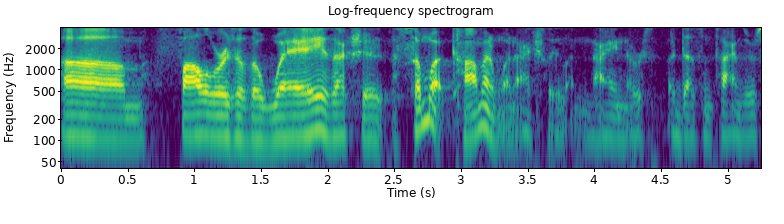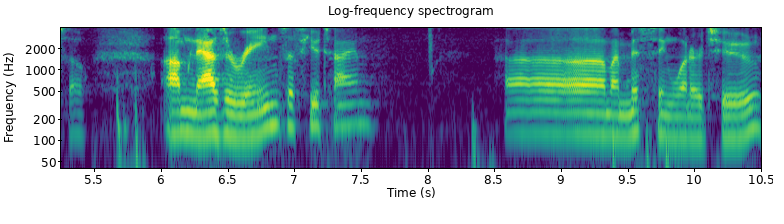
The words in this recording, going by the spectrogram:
um, followers of the way is actually a somewhat common one, actually, like nine or a dozen times or so. Um, Nazarenes a few times. Um, I'm missing one or two.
